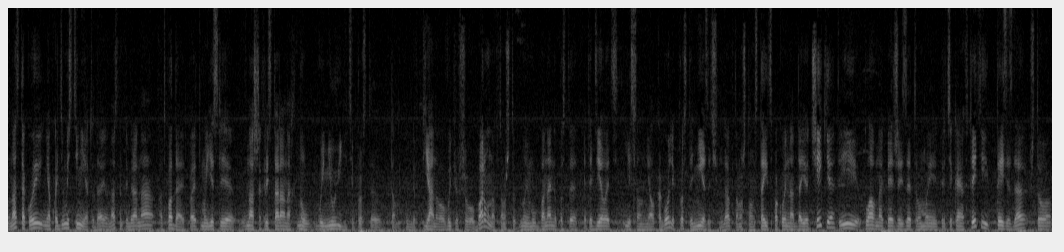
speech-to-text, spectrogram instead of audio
у нас такой необходимости нету, да, и у нас, например, она отпадает. Поэтому если в наших ресторанах, ну, вы не увидите просто, там, например, пьяного, выпившего бармена, потому что, ну, ему банально просто это делать, если он не алкоголик, просто незачем, да, потому что он стоит спокойно, отдает чеки, и плавно, опять же, из этого мы перетекаем в третий тезис, да, что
